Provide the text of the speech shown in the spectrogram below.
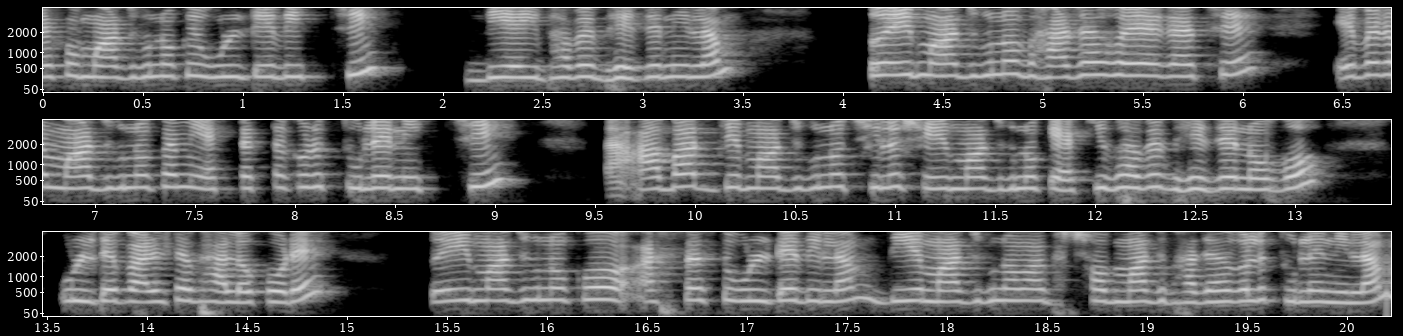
দেখো মাছগুলোকে উল্টে দিচ্ছি, দিয়ে এইভাবে ভেজে নিলাম। তো এই মাছগুলো ভাজা হয়ে গেছে। এবারে মাছগুলোকে আমি একটা একটা করে তুলে নিচ্ছি। আবার যে মাছগুলো ছিল সেই মাছগুলোকে একইভাবে ভেজে নেব উল্টে পাল্টে ভালো করে। তো এই মাছগুলোকে আস্তে আস্তে উল্টে দিলাম। দিয়ে মাছগুলো আমার সব মাছ ভাজা হয়ে গেলে তুলে নিলাম।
